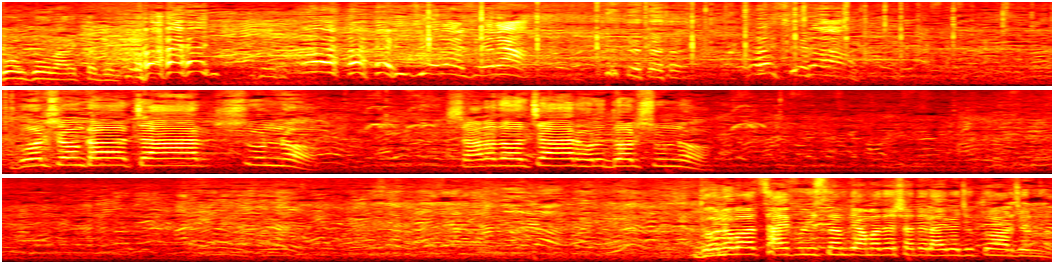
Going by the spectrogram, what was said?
গোল গোল আরেকটা গোল। সেরা সেরা সেরা গোল সংখ্যা চার শূন্য। সাদা দল চার, হলুদ দল শূন্য। ধন্যবাদ সাইফুল ইসলামকে আমাদের সাথে লাইভে যুক্ত হওয়ার জন্য।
